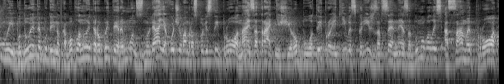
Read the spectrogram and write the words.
ви будуєте будинок або плануєте робити ремонт з нуля, я хочу вам розповісти про найзатратніші роботи, про які ви скоріш за все не задумувались, а саме про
